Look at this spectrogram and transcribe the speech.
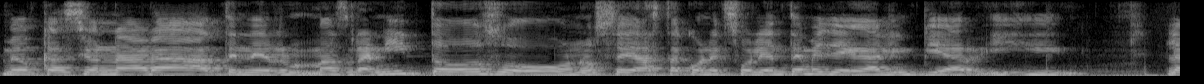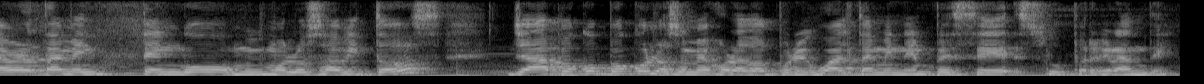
me ocasionara tener más granitos o no sé, hasta con exfoliante me llegué a limpiar y la verdad también tengo muy malos hábitos. Ya poco a poco los he mejorado, pero igual también empecé súper grande.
